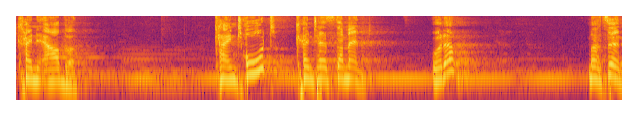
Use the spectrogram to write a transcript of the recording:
kein Erbe. Kein Tod, kein Testament. Oder? Macht Sinn.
